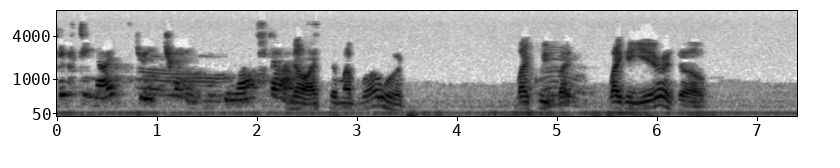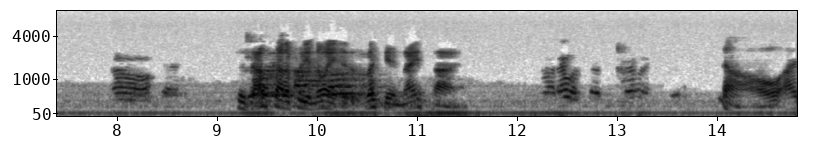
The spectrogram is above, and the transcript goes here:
69th Street train all stops. No, I said my blood work. Like we like like a year ago. Oh. Cause I was kind of pretty annoying, especially at nighttime. No, that was thirty-seven. No, I.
